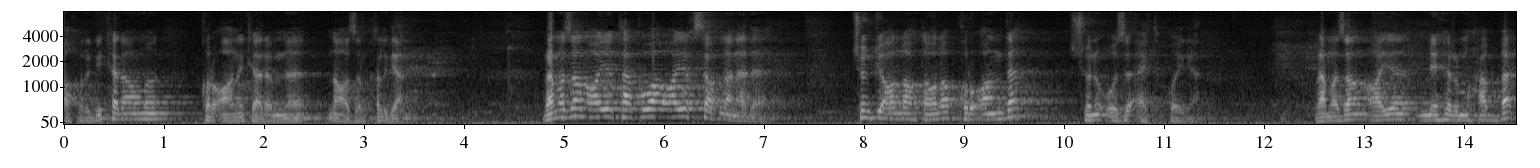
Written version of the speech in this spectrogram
oxirgi kalomi qur'oni karimni nozil qilgan. Ramazon oyi taqvo oyi hisoblanadi. Chunki alloh taolo qur'onda shuni o'zi aytib qo'ygan. Ramazon oyi mehr muhabbat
